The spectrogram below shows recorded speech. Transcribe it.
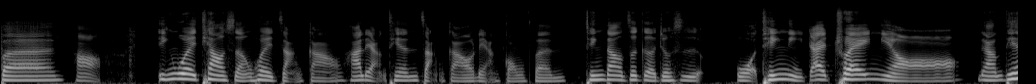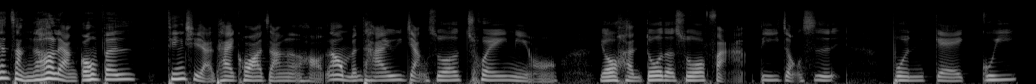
分，好。因为跳绳会长高，他两天长高两公分。听到这个就是我听你在吹牛，两天长高两公分，听起来太夸张了哈。那我们台语讲说吹牛有很多的说法，第一种是分给龟，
